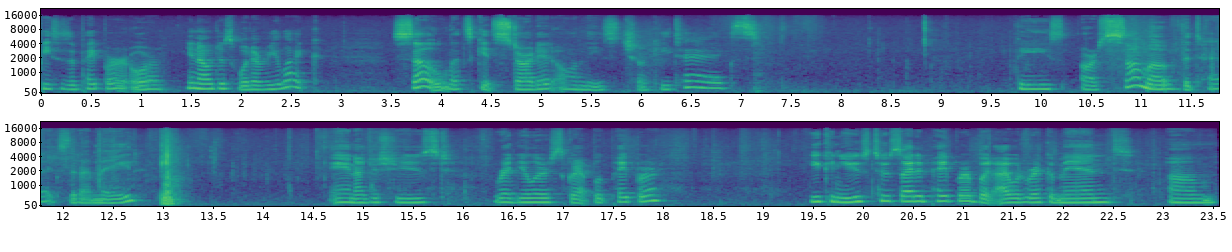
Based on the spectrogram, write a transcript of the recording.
pieces of paper or, you know, just whatever you like. So let's get started on these chunky tags. These are some of the tags that I made. And I just used regular scrapbook paper. You can use two-sided paper, but I would recommend um,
